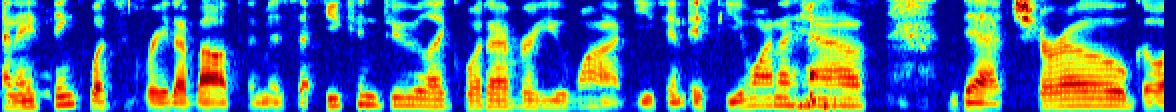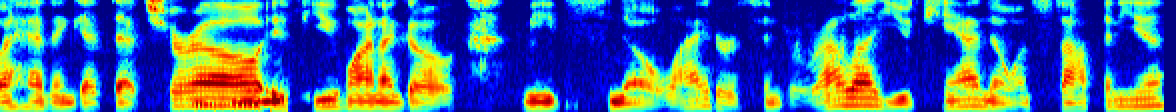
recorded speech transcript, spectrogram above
And I think what's great about them is that you can do like whatever you want. You can if you want to have that churro, go ahead and get that churro. hmm If you want to go meet Snow White or Cinderella, you can. No one's stopping you.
